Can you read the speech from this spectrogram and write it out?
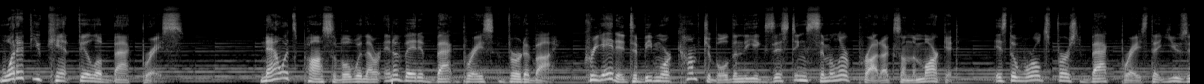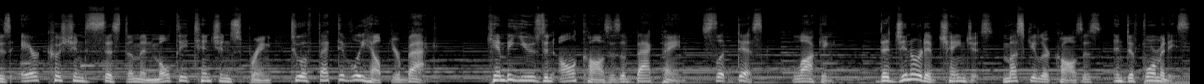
What if you can't feel a back brace? Now it's possible with our innovative back brace Verteby. Created to be more comfortable than the existing similar products on the market, is the world's first back brace that uses air-cushioned system and multi-tension spring to effectively help your back. Can be used in all causes of back pain, slip disc, locking, degenerative changes, muscular causes, and deformities.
